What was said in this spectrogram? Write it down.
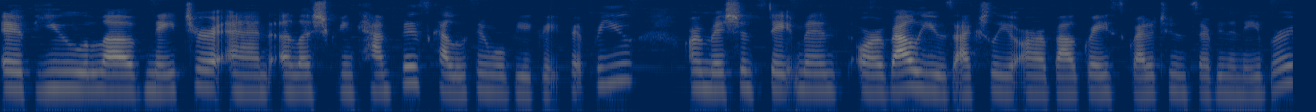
If you love nature and a lush green campus, Cal Lutheran will be a great fit for you. Our mission statements or our values actually are about grace, gratitude, and serving the neighbor.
